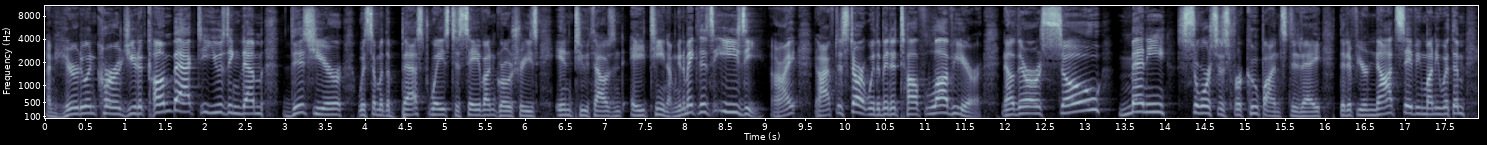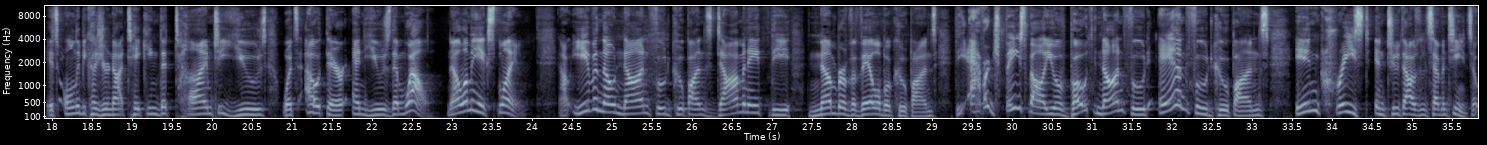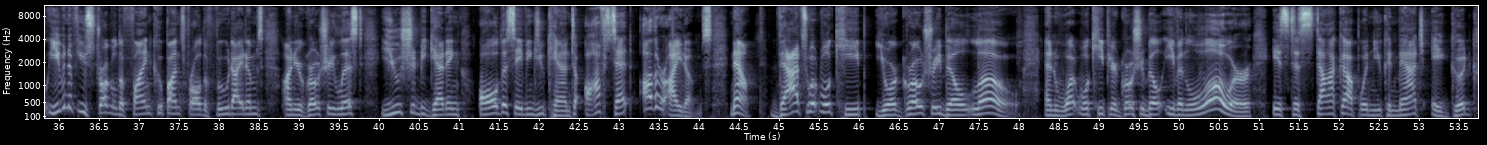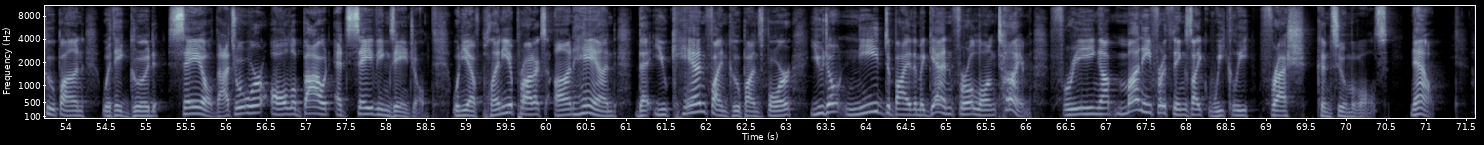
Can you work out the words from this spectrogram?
I'm here to encourage you to come back to using them this year with some of the best ways to save on groceries in 2018. I'm going to make this easy. All right. Now I have to start with a bit of tough love here. Now, there are so many sources for coupons today that if you're not saving money with them, it's only because you're not taking the time to use what's out there and use them well. Now, let me explain. Now, even though non food coupons dominate the number of available coupons, the average face value of both non food and food coupons increased in 2017. So, even if you struggle to find coupons for all the food items on your grocery list, you should be getting all the savings you can to offset other items. Now, that's what will keep your grocery bill low. And what will keep your grocery bill even lower is to stock up when you can match a good coupon with a good sale. That's what we're all about at Savings Angel. When you have plenty of products on hand that you can find coupons for, you don't need to buy them again for a long time, freeing up money for things like weekly fresh consumables. Now,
